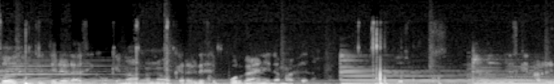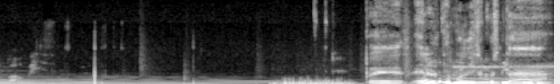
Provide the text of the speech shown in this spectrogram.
Todos en Twitter era así como que, no, no, no, que regrese Purgan y la magia de la muerte. Pues, es que no rico, güey. Pues el último disco está.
